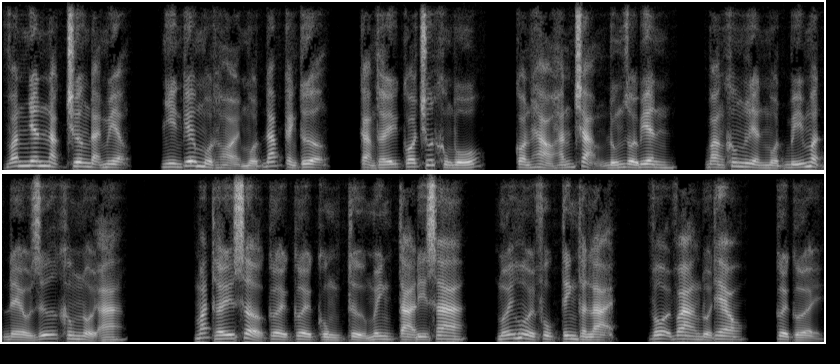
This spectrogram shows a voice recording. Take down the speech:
Văn nhân nặc trương đại miệng, nhìn kia một hỏi một đáp cảnh tượng, cảm thấy có chút khủng bố, còn hảo hắn chạm đúng rồi biên, bằng không liền một bí mật đều giữ không nổi a. Mắt thấy sở cười cười cùng tử minh tà đi xa, mới hồi phục tinh thần lại, vội vàng đuổi theo, cười cười,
